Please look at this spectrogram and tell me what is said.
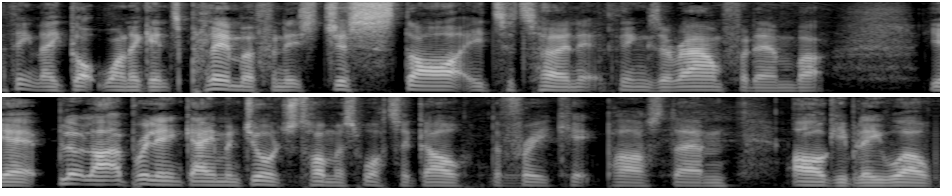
I think they got one against Plymouth and it's just started to turn it, things around for them. But yeah, looked like a brilliant game. And George Thomas, what a goal. The free kick past, um, arguably, well,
